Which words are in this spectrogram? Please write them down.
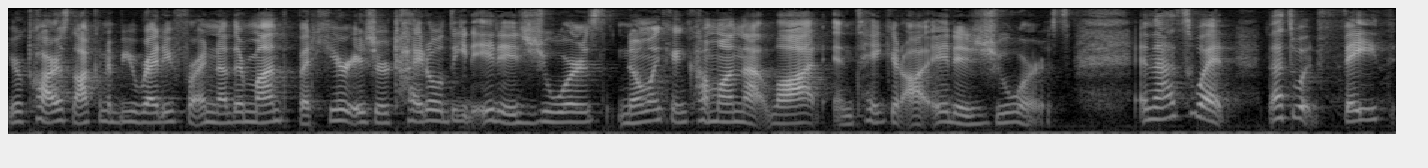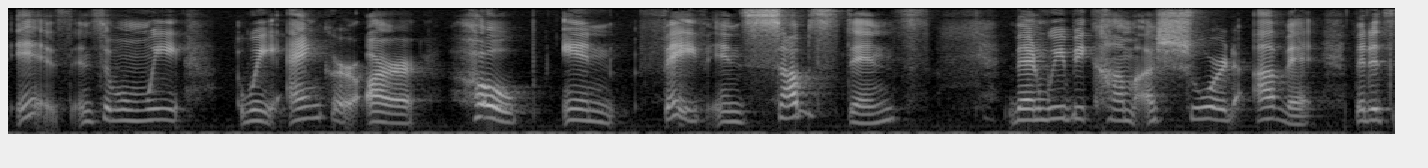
Your car is not going to be ready for another month, but here is your title deed. It is yours. No one can come on that lot and take it off. It is yours. And that's what that's what faith is. And so when we we anchor our hope in faith in substance, then we become assured of it. That it's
